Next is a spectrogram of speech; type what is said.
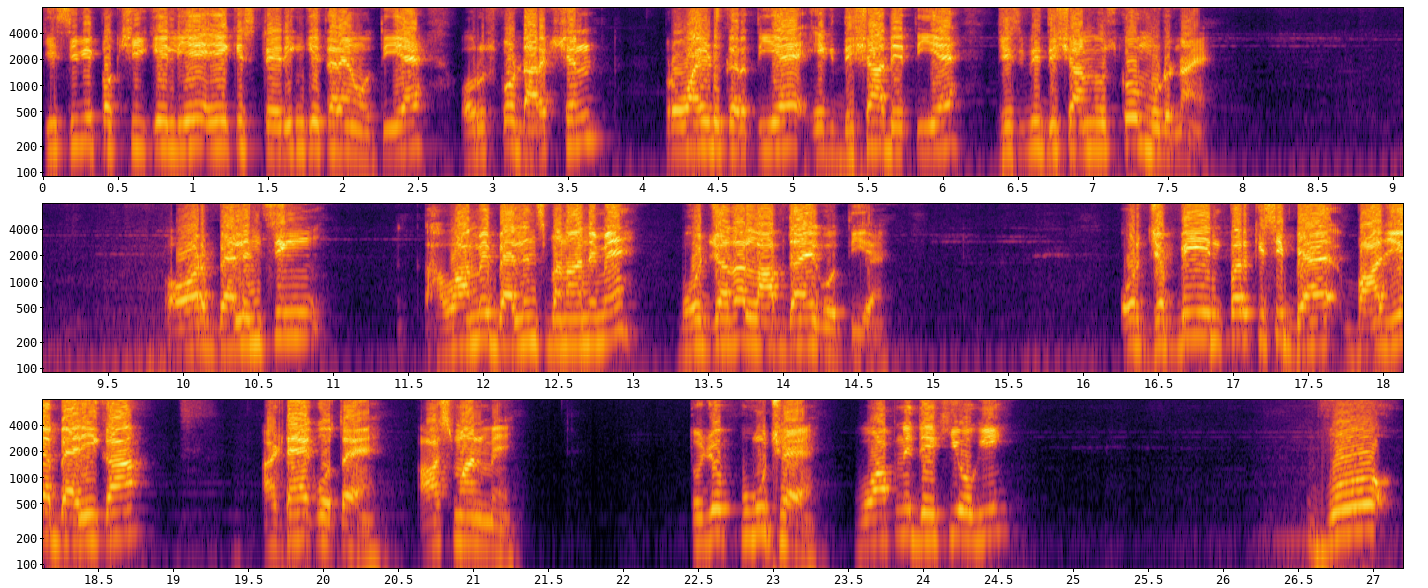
किसी भी पक्षी के लिए एक स्टेयरिंग की तरह होती है और उसको डायरेक्शन प्रोवाइड करती है, एक दिशा देती है, जिस भी दिशा में उसको मुड़ना है। और बैलेंसिंग हवा में बैलेंस बनाने में बहुत ज़्यादा लाभदायक होती है। और जब भी इन पर किसी बाज या बैरी का अटैक होता है, आसमान में तो जो पूंछ है, वो आपने देखी होगी, वो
